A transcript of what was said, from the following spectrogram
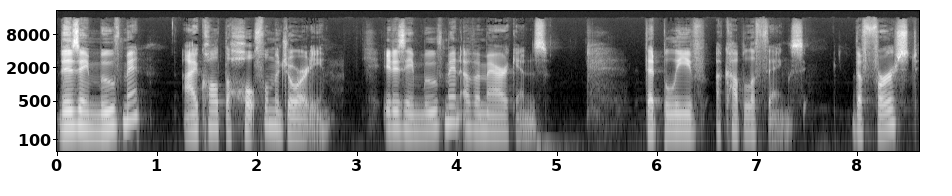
There's a movement, I call it the hopeful majority. It is a movement of Americans that believe a couple of things. The first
